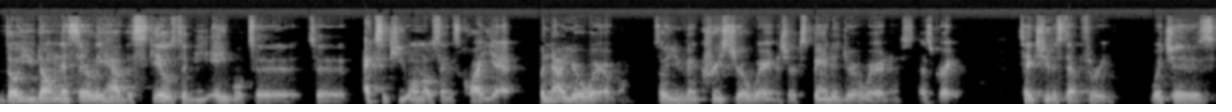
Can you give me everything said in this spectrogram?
though you don't necessarily have the skills to be able to to execute on those things quite yet but now you're aware of them. So you've increased your awareness you've expanded your awareness. That's great. Takes you to step three which is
